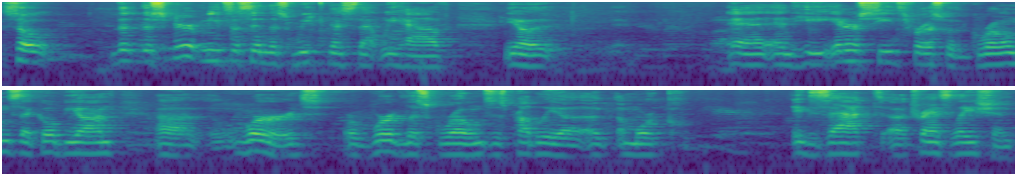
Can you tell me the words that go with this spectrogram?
so the, the spirit meets us in this weakness that we have you know and, and he intercedes for us with groans that go beyond uh, words or wordless groans is probably a, a, a more exact uh, translation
